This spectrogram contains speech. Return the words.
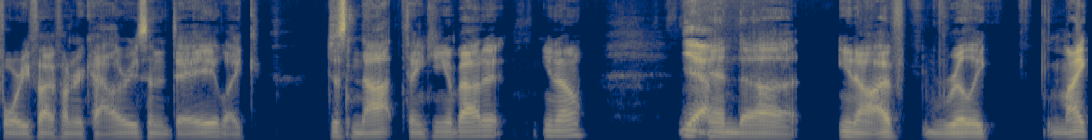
4,500 calories in a day, like just not thinking about it, you know. Yeah. and uh you know i've really my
